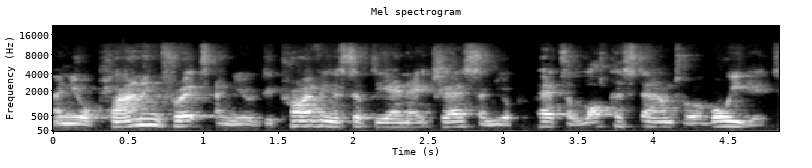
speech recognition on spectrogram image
and you're planning for it and you're depriving us of the NHS and you're prepared to lock us down to avoid it.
